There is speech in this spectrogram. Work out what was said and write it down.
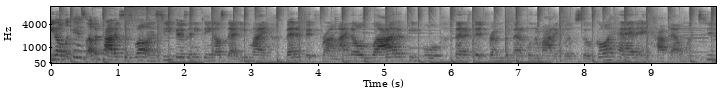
you know look at his other products as well and see if there's anything else that you might benefit from i know a lot of people benefit from the medical mnemonic book so go ahead and cop that one too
